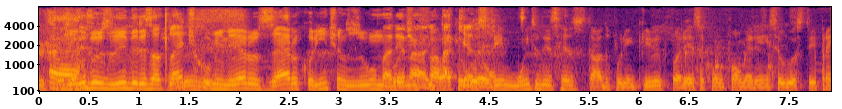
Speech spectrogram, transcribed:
Jogo dos líderes Atlético Mineiro 0, Corinthians 1 na Vou Arena te falar que eu gostei muito desse resultado, por incrível que pareça, como palmeirense, eu gostei pra,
